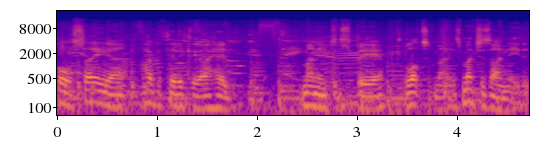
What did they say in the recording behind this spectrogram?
Paul, say uh, hypothetically I had money to spare, lots of money, as much as I needed.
